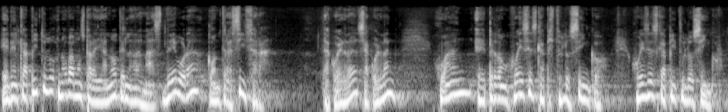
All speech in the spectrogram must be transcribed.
En el capítulo, no vamos para allá, noten nada más, Débora contra Císara. ¿De acuerdo? ¿Se acuerdan? Juan, eh, perdón, jueces capítulo 5. Jueces capítulo 5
